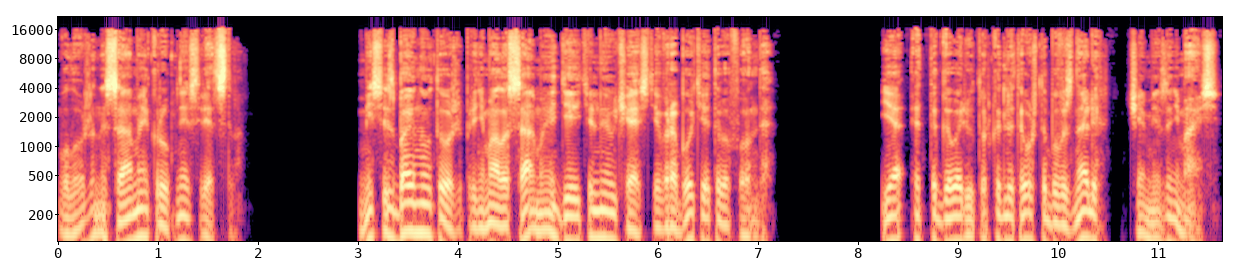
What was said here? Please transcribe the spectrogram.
вложены самые крупные средства. Миссис Байноу тоже принимала самое деятельное участие в работе этого фонда. Я это говорю только для того, чтобы вы знали, чем я занимаюсь.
